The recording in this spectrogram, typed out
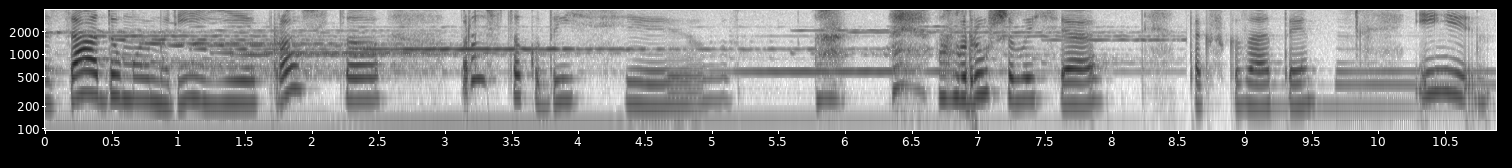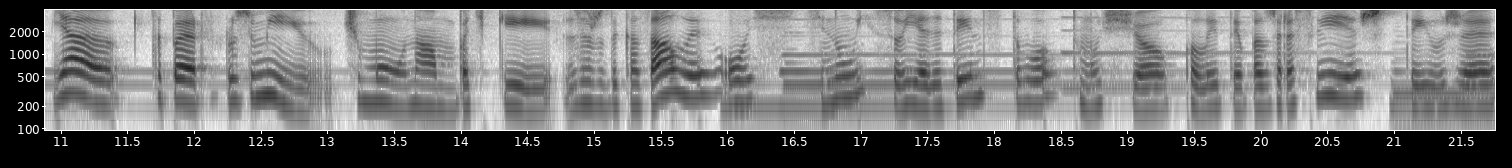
задуми, мрії, просто просто кудись е, врушилися, так сказати. І я тепер розумію, чому нам батьки завжди казали: ось цінуй своє дитинство, тому що коли ти повзрослієш, ти вже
